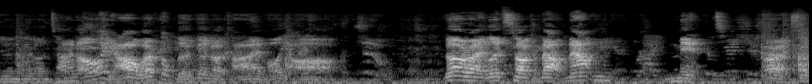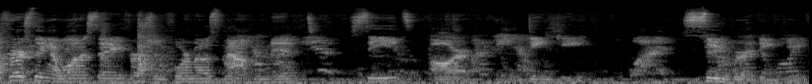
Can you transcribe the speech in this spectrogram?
doing good on time. Oh yeah, we're still doing good on time. Oh yeah. All right, let's talk about mountain mint. All right, so first thing I want to say, first and foremost, mountain mint seeds are dinky, super dinky.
